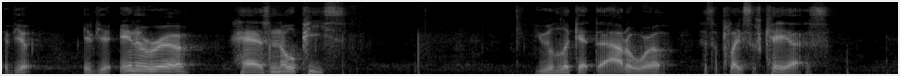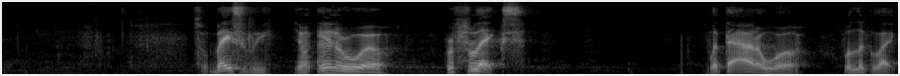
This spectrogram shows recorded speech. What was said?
if your if your inner world has no peace, you will look at the outer world as a place of chaos. So basically, your inner world reflects what the outer world will look like.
